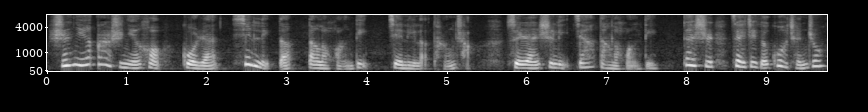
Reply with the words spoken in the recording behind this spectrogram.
十年、二十年后，果然姓李的当了皇帝，建立了唐朝。虽然是李家当了皇帝，但是在这个过程中，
